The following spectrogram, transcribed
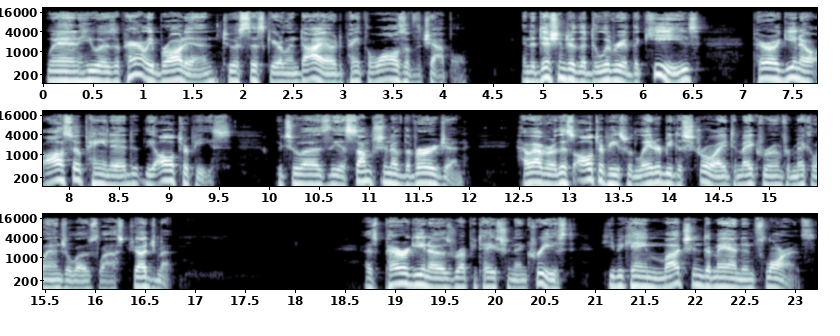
when he was apparently brought in to assist Ghirlandaio to paint the walls of the chapel. In addition to the delivery of the keys, Perugino also painted the altarpiece, which was the Assumption of the Virgin, However, this altarpiece would later be destroyed to make room for Michelangelo's Last Judgment. As Perugino's reputation increased, he became much in demand in Florence.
